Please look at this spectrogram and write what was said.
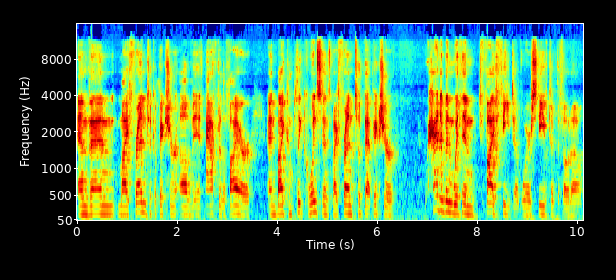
And then my friend took a picture of it after the fire, and by complete coincidence, my friend took that picture. Had to have been within five feet of where Steve took the photo,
